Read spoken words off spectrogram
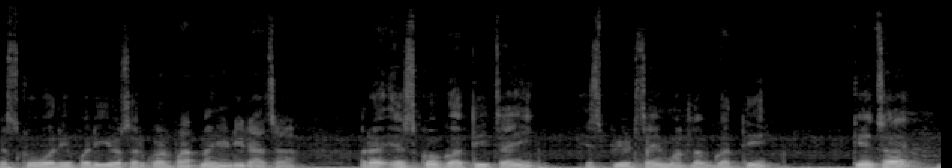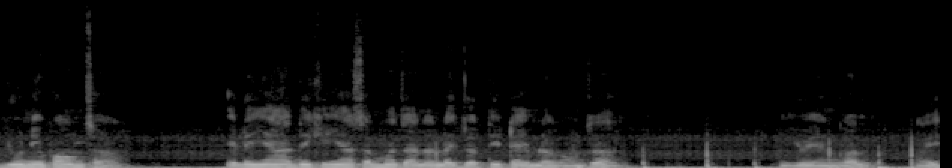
यसको वरिपरि यो सर्कुलर पाथमा हिँडिरहेछ। र यसको गति चाहिँ स्पिड चाहिँ मतलब गति के छ? युनिफर्म छ। यसले यहाँदेखि यहाँसम्म जानलाई जति टाइम लगाउँछ यो एङ्गल है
